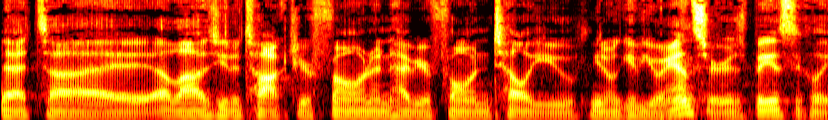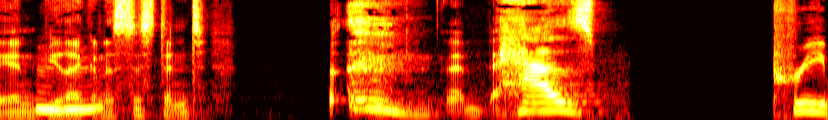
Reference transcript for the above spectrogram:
that uh, allows you to talk to your phone and have your phone tell you, you know, give you answers basically and be like an assistant, has pre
